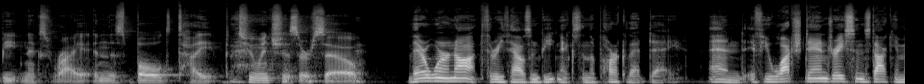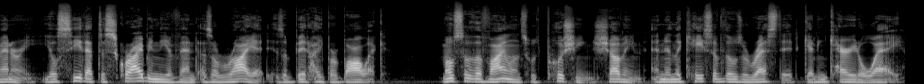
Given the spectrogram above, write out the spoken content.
Beatniks riot in this bold type, two inches or so. There were not 3,000 beatniks in the park that day. And if you watch Dan Drasin's documentary, you'll see that describing the event as a riot is a bit hyperbolic. Most of the violence was pushing, shoving, and in the case of those arrested, getting carried away.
